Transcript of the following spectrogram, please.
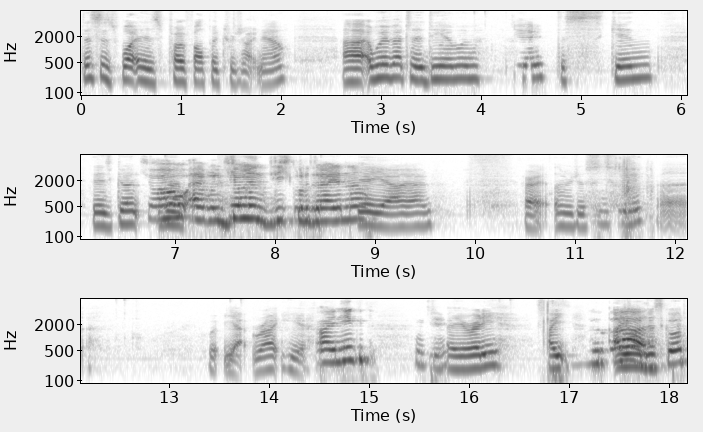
this is what his profile picture is right now. Uh, we're about to DM him okay. the skin. There's gun. So gun- I will join Discord right now. yeah, yeah. I, I'm- all right, let me just. Okay. Uh, yeah, right here. I need. Okay. Are you ready? Are you, are you on Discord?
